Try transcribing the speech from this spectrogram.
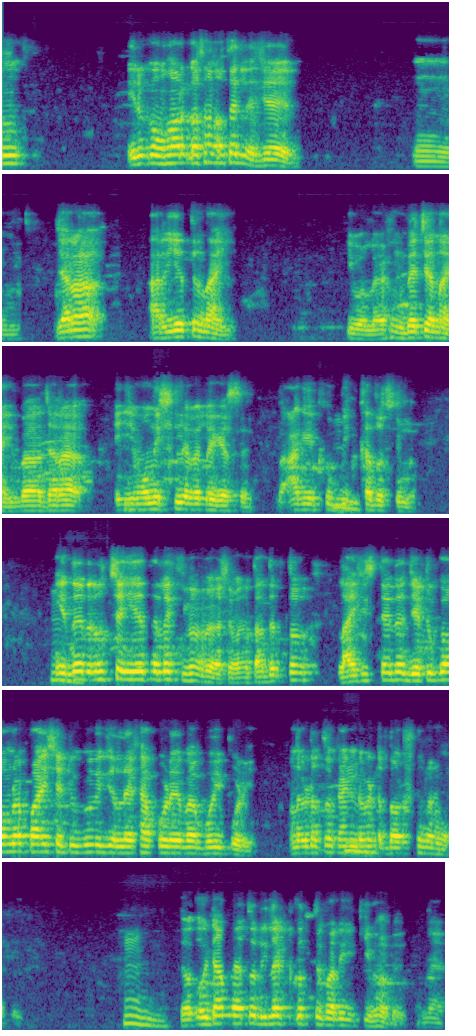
এরকম হওয়ার কথা না থাকলে যে যারা আর ইয়েতে নাই কি বলে এখন বেঁচে নাই বা যারা এই যে মনীষী লেভেলে গেছে আগে খুব বিখ্যাত ছিল এদের হচ্ছে ইয়ে তাহলে কীভাবে আসে? মানে তাদের তো লাইফ স্টাইলে যেটুকু আমরা পাই সেটুকুই যে লেখা পড়ে বা বই পড়ি মানে ওটা তো কাইন্ড অফ একটা দর্শনের মতো। তো ওইটা আমরা এত রিলেট করতে পারি কীভাবে? মানে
